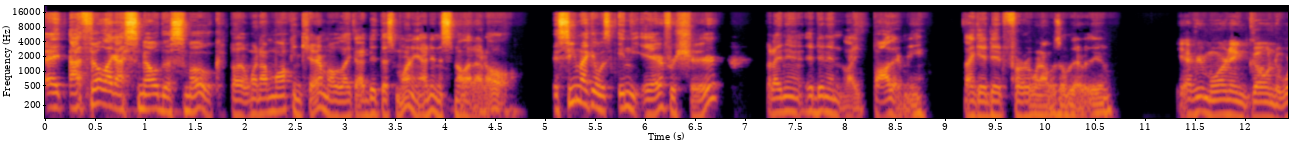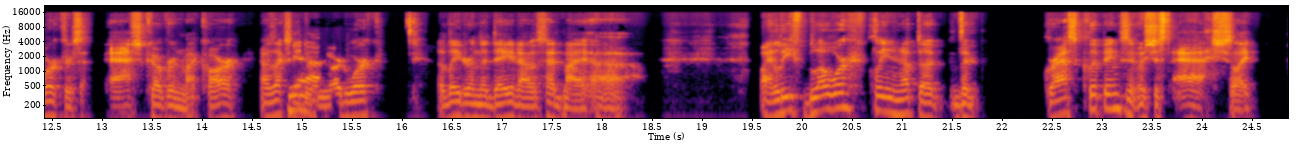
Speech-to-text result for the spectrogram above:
I, I felt like I smelled the smoke. But when I'm walking caramel, like I did this morning, I didn't smell it at all. It seemed like it was in the air for sure, but I didn't. It didn't like bother me like it did for when I was over there with you. Yeah, every morning going to work, there's ash covering my car. I was actually Yeah. doing yard work later in the day, and I was had my uh, my leaf blower cleaning up the the grass clippings. It was just ash, like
